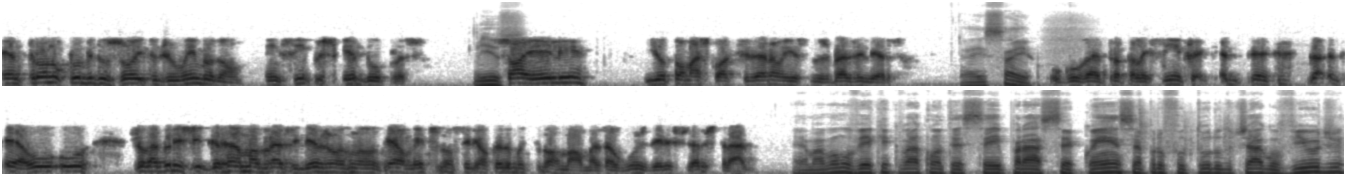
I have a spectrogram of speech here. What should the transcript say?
Entrou no clube dos oito de Wimbledon em simples e duplas. Isso. Só ele e o Tomás Koch fizeram isso, dos brasileiros. É isso aí. O Guga entrou pela simples. É, é, o, o, jogadores de grama brasileiros não, não, realmente não seria uma coisa muito normal, mas alguns deles fizeram estrada. É, mas vamos ver o que, que vai acontecer para a sequência, para o futuro do Thiago Wilde.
